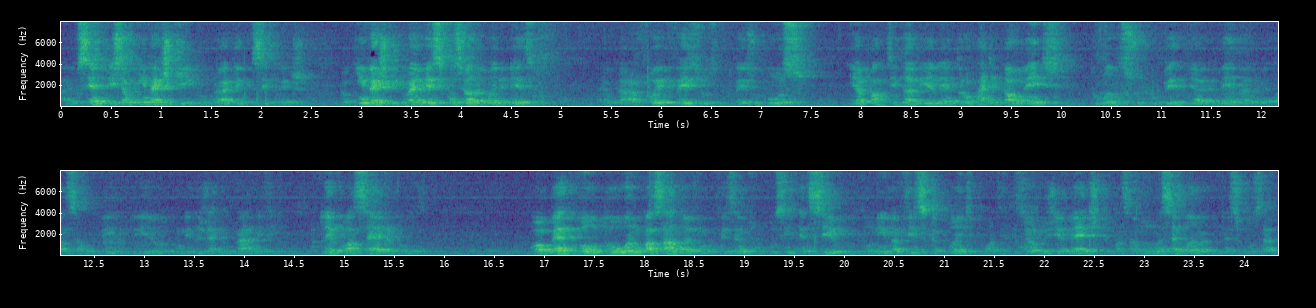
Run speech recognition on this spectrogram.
Aí o cientista é o que investiga, não é aquele que se fecha. É o que investiga e vai ver se funciona com ele mesmo. Aí o cara foi, fez o, fez o curso, e a partir dali ele entrou radicalmente, tomando suco verde diariamente, alimentação viva, comida germinada, enfim. Levou a sério a coisa. O Alberto voltou o ano passado, nós fizemos um curso intensivo unindo a física quântica com a fisiologia médica, passamos uma semana nesse curso, a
